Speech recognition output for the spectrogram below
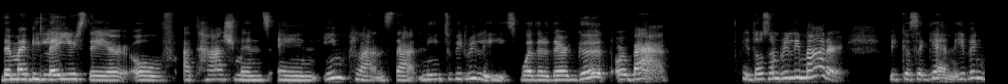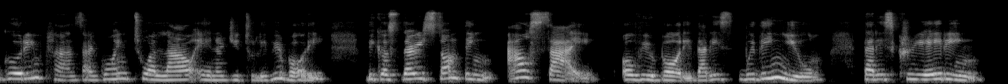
there might be layers there of attachments and implants that need to be released, whether they're good or bad. It doesn't really matter because again even good implants are going to allow energy to leave your body because there is something outside of your body that is within you that is creating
